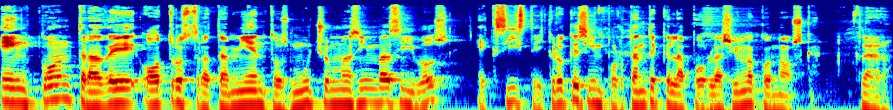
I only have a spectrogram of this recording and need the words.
en contra de otros tratamientos mucho más invasivos existe y creo que es importante que la población lo conozca. Claro.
